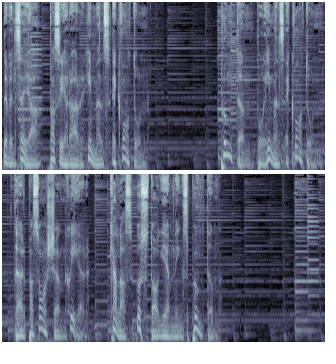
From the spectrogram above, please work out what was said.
det vill säga passerar himmelsekvatorn. Punkten på himmelsekvatorn där passagen sker kallas höstdagjämningspunkten.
